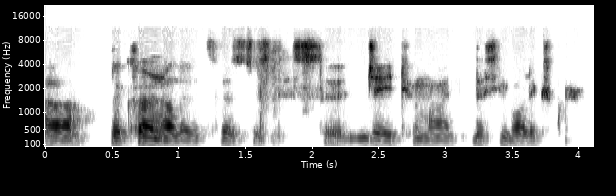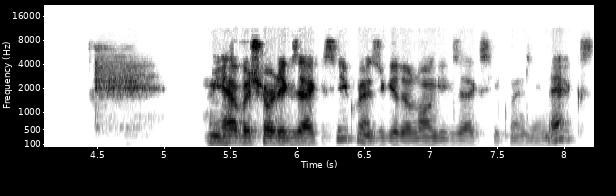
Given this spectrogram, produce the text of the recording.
uh, the kernel is, is just this uh, J2 mod, the symbolic square. You have a short exact sequence, you get a long exact sequence in Ext.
